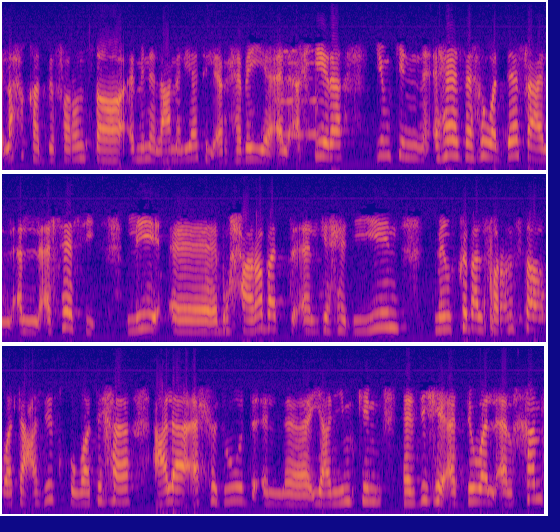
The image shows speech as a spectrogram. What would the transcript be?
لحقت بفرنسا من العمليات الإرهابية الأخيرة يمكن هذا هو الدافع الأساسي لمحاربة الجهاديين من قبل فرنسا وتعزيز قواتها على حدود يعني يمكن هذه الدول الخمس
